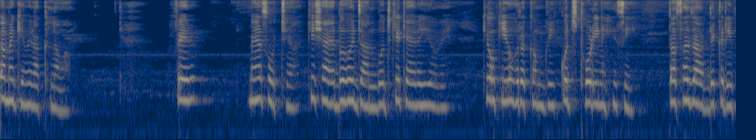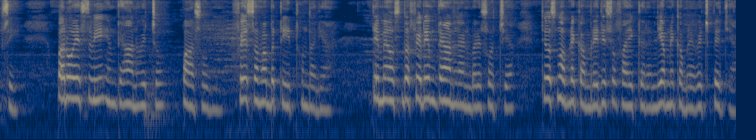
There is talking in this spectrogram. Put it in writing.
ਤਾਂ ਮੈਂ ਕਿਵੇਂ ਰੱਖ ਲਵਾਂ? ਫਿਰ ਮੈਂ ਸੋਚਿਆ ਕਿ ਸ਼ਾਇਦ ਉਹ ਜਾਣਬੁੱਝ ਕੇ ਕਹਿ ਰਹੀ ਹੋਵੇ, ਕਿਉਂਕਿ ਉਹ ਰਕਮ ਵੀ ਕੁਝ ਥੋੜੀ ਨਹੀਂ ਸੀ, ਦਸ ਹਜ਼ਾਰ ਦੇ ਕਰੀਬ ਸੀ, ਪਰ ਉਹ ਇਸ ਵੀ ਇਮਤਿਹਾਨ ਵਿੱਚੋਂ ਪਾਸ ਹੋ ਗਈ। ਫਿਰ ਸਮਾਂ ਬਤੀਤ ਹੁੰਦਾ ਗਿਆ ਤੇ ਮੈਂ ਉਸ ਦਾ ਫਿਰ ਇਮਤਿਹਾਨ ਲੈਣ ਬਾਰੇ ਸੋਚਿਆ ਤੇ ਉਸ ਨੂੰ ਆਪਣੇ ਕਮਰੇ ਦੀ ਸਫ਼ਾਈ ਕਰਨ ਲਈ ਆਪਣੇ ਕਮਰੇ ਵਿੱਚ ਭੇਜਿਆ।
